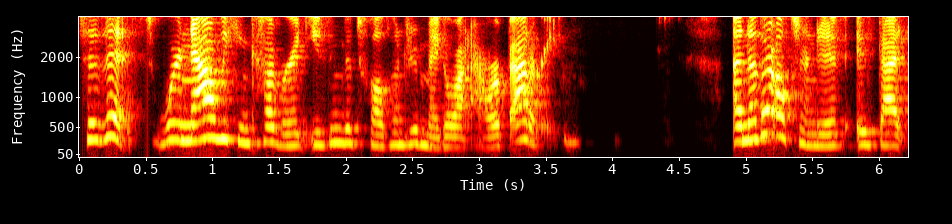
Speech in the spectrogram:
to this, where now we can cover it using the 1200 megawatt hour battery. Another alternative is that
